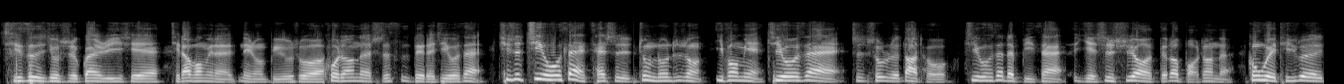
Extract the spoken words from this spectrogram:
其次就是关于一些其他方面的内容，比如说扩张的十四队的季后赛，其实季后赛才是重中之重。一方面，季后赛是收入的大头，季后赛的比赛也是需要得到保障的。工会提出的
